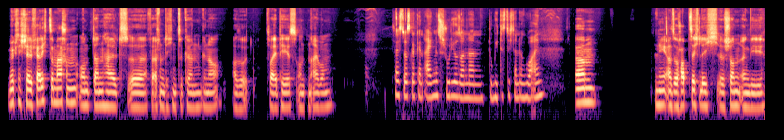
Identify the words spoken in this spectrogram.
möglichst schnell fertig zu machen und dann halt äh, veröffentlichen zu können, genau. Also zwei EPs und ein Album. Das heißt, du hast gar kein eigenes Studio, sondern du mietest dich dann irgendwo ein? Ähm, nee, also hauptsächlich äh, schon irgendwie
